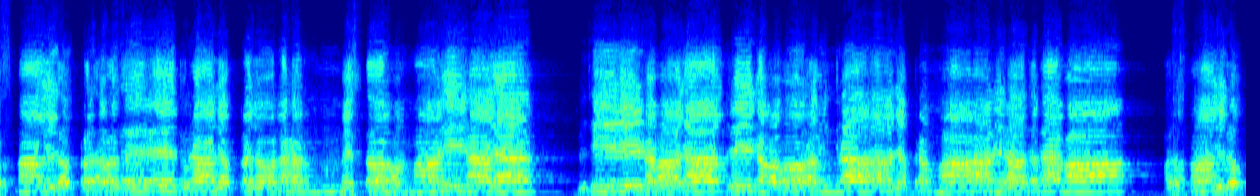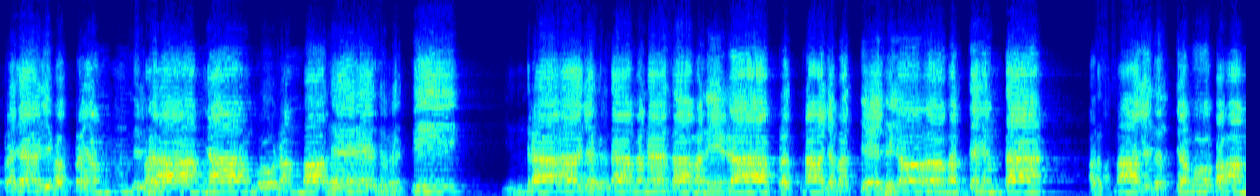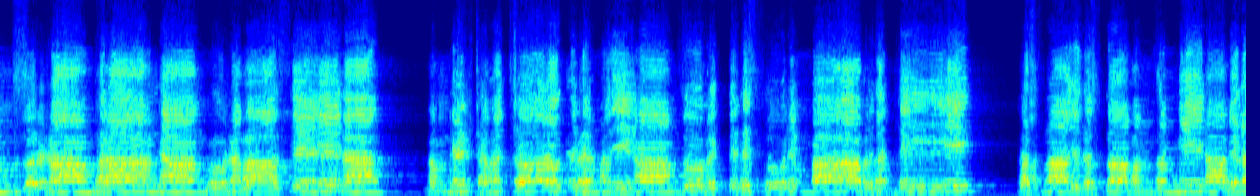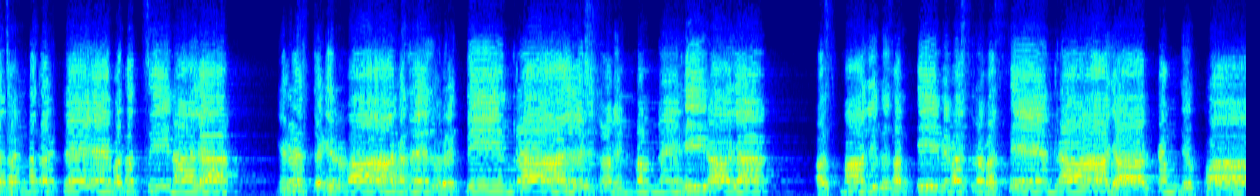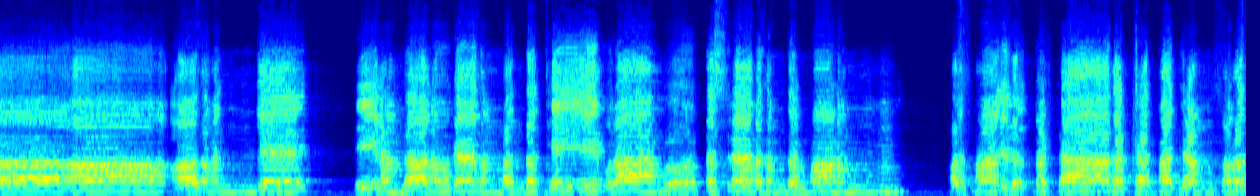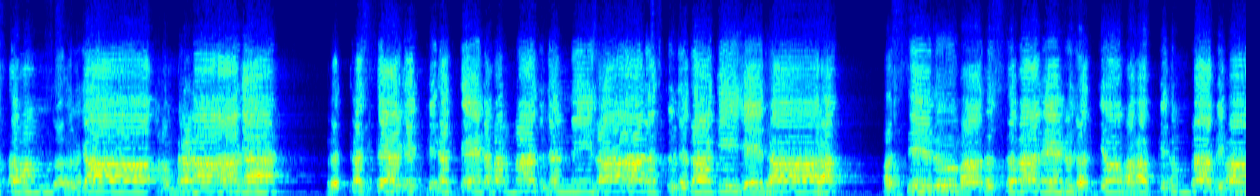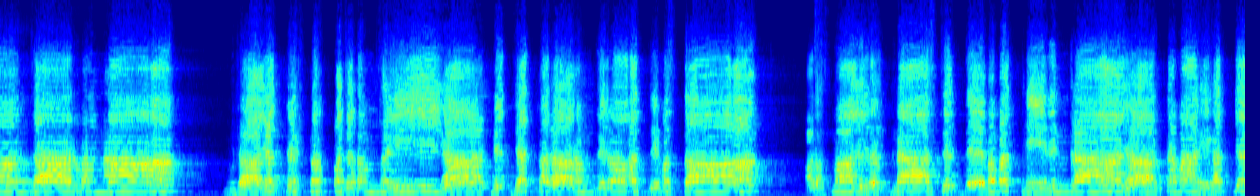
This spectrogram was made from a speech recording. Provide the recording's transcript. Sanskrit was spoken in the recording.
अस्मायुधप्रथमसे दुराजप्रयोनहम् स्तोमम् माहीनाय द्वितीषमायाद्वेगमवोहमिन्द्राय ब्रह्माणि राततमा अस्मायुधप्रजयिभप्रयम् शिभराम्याम् घोषम् बाधे सुवृत्ति इन्द्राय हृदामनसामनीषा प्रत्नाय पत्येधियो वर्जयन्त अस्मायुधत्यमुपमम् स्वर्षाम् भराम्याम् घोषमास्येन ष्ठमच्छोक्तिभिर्मदीनाम् सुवृत्तिभिः सूर्यम् वा वृदद्भिः अस्मायुधस्तोमम् संमीनो विरथन्नतष्टे वदत्सीनाय। गिरश्च गिर्वाहसे सुवृत्तीन्द्राय विश्वमिन्वम् मे धीराय अस्मायुधशक्तिविवस्रभस्येन्द्रायार्कम् जिह्वा आसमञ्जे ीलम् दानौकसम्बन्ध्ये पुराङ्गोक्तश्रवसम् धर्माणम् अस्मादिदुष्टा दक्षद्वज्रम् स्ववस्तमम् स्वर्या अम्रणाय वृत्रस्य चिद्विदद्येन वर्णातु जन्नीसानस्तु जताकी जताकीयेधाः अस्येदुमातुस्तवानेषु सद्यो महः पितुम् प्रापिपाञ्चार्वन्नाः मुषायद्विष्टः पचतम् सहीयान्विध्यद्वराहम् दिरो अद्रिमस्ता अस्मायुदघ्नाश्चिद्देवपत्नीरिन्द्रायार्कमहिहत्य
